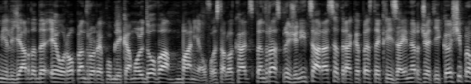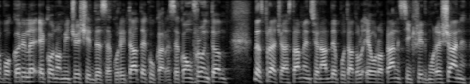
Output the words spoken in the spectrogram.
miliarde de euro pentru Republica Moldova. Banii au fost alocați pentru a sprijini țara să treacă peste criza energetică și provocările economice și de securitate cu care se confruntă. Despre aceasta a menționat deputatul european Siegfried Mureșan.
